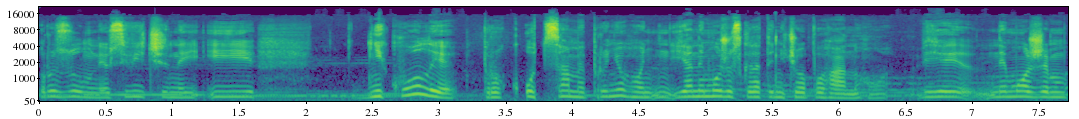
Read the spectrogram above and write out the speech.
розумний, освічений. І ніколи про от саме про нього я не можу сказати нічого поганого. Ми не можемо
